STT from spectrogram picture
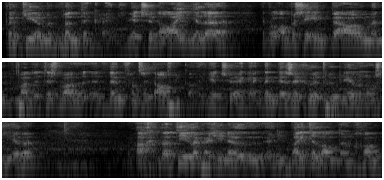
procurement punte kry nie. Jy weet so daai hele ek wil amper sê empowerment, maar dit is maar 'n ding van Suid-Afrika. Jy weet so ek ek dink dis 'n groot probleem in ons lewe. Ag natuurlik as jy nou in die buiteland ingaan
